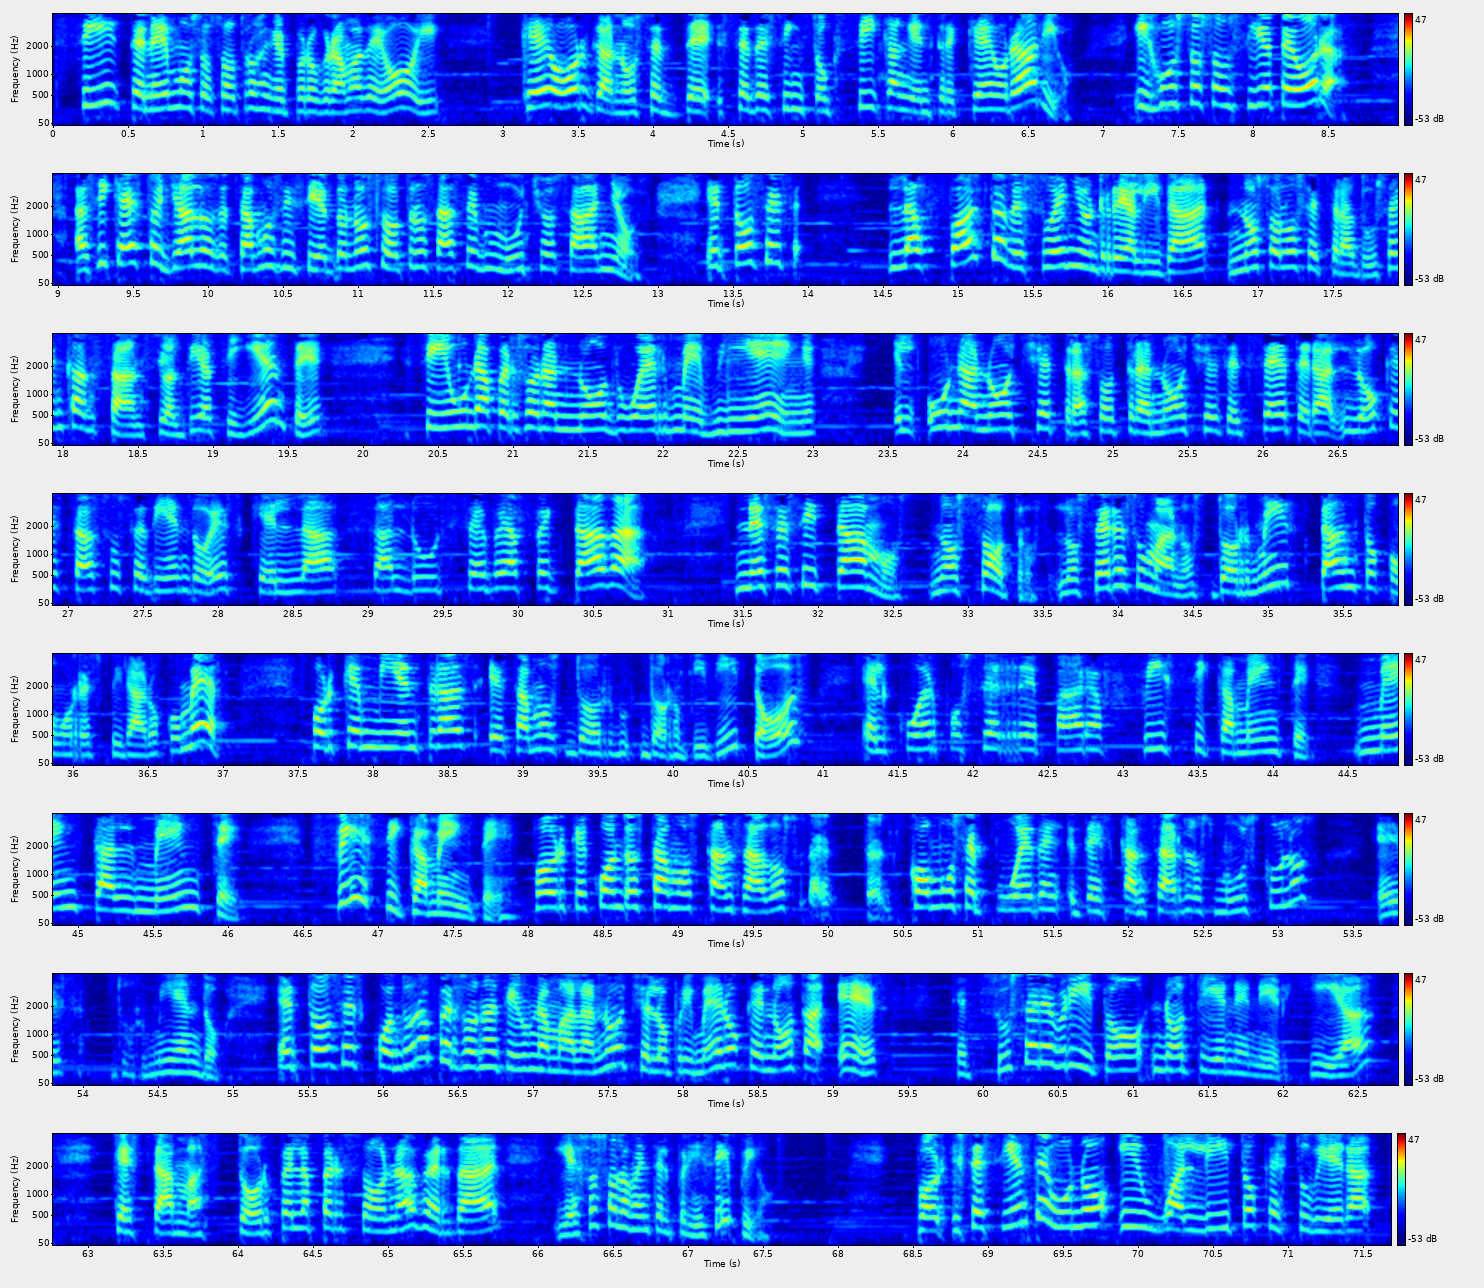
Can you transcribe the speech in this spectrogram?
sí tenemos nosotros en el programa de hoy qué órganos se, se desintoxican entre qué horario. Y justo son siete horas. Así que esto ya lo estamos diciendo nosotros hace muchos años. Entonces, la falta de sueño en realidad no solo se traduce en cansancio al día siguiente, si una persona no duerme bien una noche tras otra noche, etcétera, lo que está sucediendo es que la salud se ve afectada. Necesitamos nosotros, los seres humanos, dormir tanto como respirar o comer porque mientras estamos dormiditos, el cuerpo se repara físicamente, mentalmente, físicamente, porque cuando estamos cansados, eh, eh, ¿cómo se pueden descansar los músculos? Es durmiendo. Entonces, cuando una persona tiene una mala noche, lo primero que nota es que su cerebrito no tiene energía, que está más torpe la persona, ¿verdad? Y eso es solamente el principio. Porque se siente uno igualito que estuviera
